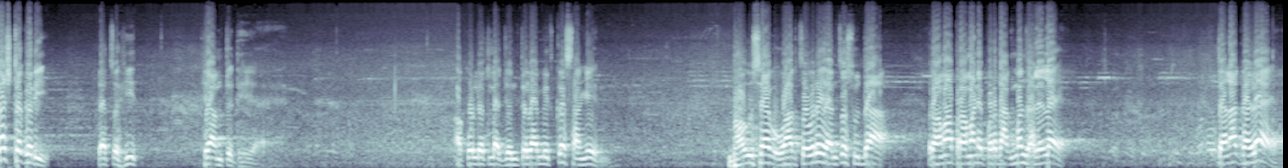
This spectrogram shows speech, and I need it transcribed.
कष्टकरी याचं हित हे आमचं ध्येय आहे. अकोल्यातल्या जनतेला मी इतकं सांगेन भाऊसाहेब वाघचौरे यांचं सुद्धा रामाप्रमाणे परत आगमन झालेलं आहे. त्यांना कळलंय.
